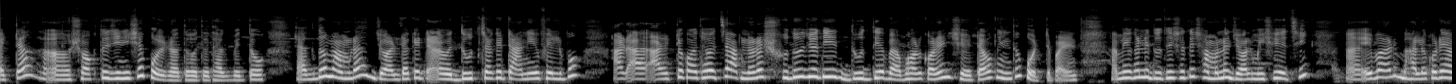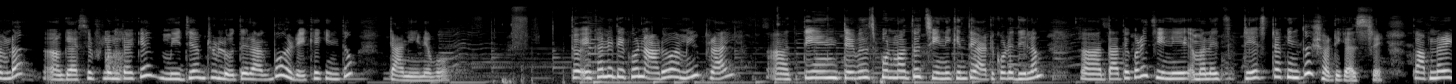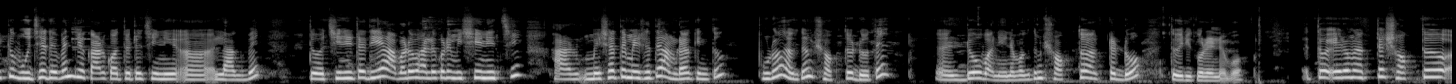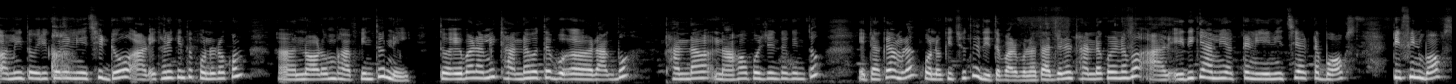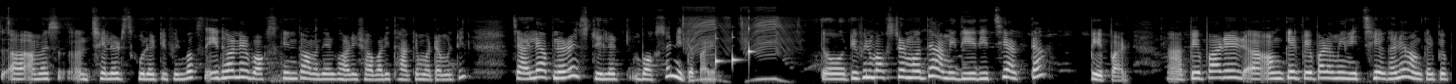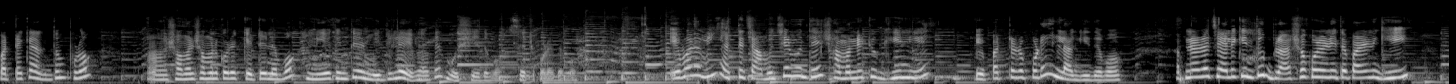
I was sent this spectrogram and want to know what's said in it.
একটা শক্ত জিনিসে পরিণত হতে থাকবে। তো একদম আমরা জলটাকে দুধটাকে টানিয়ে ফেলব। আর, আর- আরেকটা কথা হচ্ছে, আপনারা শুধু যদি দুধ দিয়ে ব্যবহার করেন, সেটাও কিন্তু করতে পারেন। আমি এখানে দুধের সাথে সামান্য জল মিশিয়েছি। এবার ভালো করে আমরা গ্যাসের ফ্লেমটাকে মিডিয়াম টু লোতে রাখব রেখে কিন্তু টানিয়ে নেব। তো এখানে দেখুন আরও আমি প্রায় তিন টেবিল স্পুন মতো চিনি কিন্তু অ্যাড করে দিলাম। তাতে করে চিনি মানে টেস্টটা কিন্তু সঠিক আসছে। তো আপনারা একটু বুঝে দেবেন যে কার কতটা চিনি লাগবে। তো চিনিটা দিয়ে আবারও ভালো করে মিশিয়ে নিচ্ছি। আর মেশাতে মেশাতে আমরা কিন্তু পুরো একদম শক্ত ডোতে ডো বানিয়ে নেব। একদম শক্ত একটা ডো তৈরি করে নেব। তো এরম একটা শক্ত আমি তৈরি করে নিয়েছি ডো, আর এখানে কিন্তু কোনো রকম নরম ভাব কিন্তু নেই। তো এবার আমি ঠান্ডা হতে রাখব। ঠান্ডা না হওয়া পর্যন্ত কিন্তু এটাকে আমরা কোনো কিছুতে দিতে পারব না। তার জন্য ঠান্ডা করে নেব। আর এদিকে আমি একটা নিয়ে নিচ্ছি একটা বক্স, টিফিন বক্স আমার ছেলের স্কুলের টিফিন বক্স। এই ধরনের বক্স কিন্তু আমাদের ঘরে সবারই থাকে মোটামুটি। চাইলে আপনারা স্টিলের বক্সও নিতে পারেন। তো টিফিন বক্সটার মধ্যে আমি দিয়ে দিচ্ছি একটা পেপার। পেপারের অঙ্কের পেপার আমি নিচ্ছি এখানে। অঙ্কের পেপারটাকে একদম পুরো সমান সমান করে কেটে নেব। নিয়ে কিন্তু এর মিডিলে এইভাবে বসিয়ে দেবো সেট করে দেবো। এবার আমি একটা চামচের মধ্যে সামান্য একটু ঘি নিয়ে পেপারটার ওপরে লাগিয়ে দেব। আপনারা চাইলে কিন্তু ব্রাশও করে নিতে পারেন ঘি,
